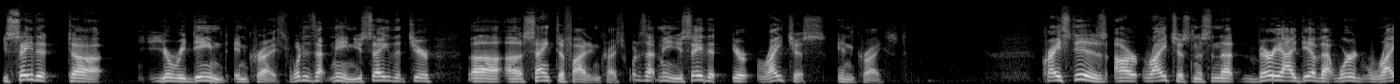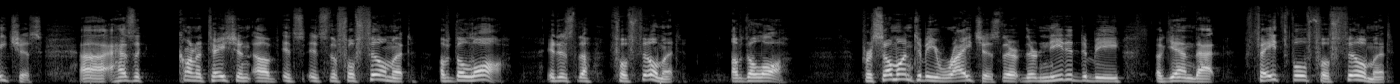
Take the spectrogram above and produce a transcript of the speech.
You say that uh, you're redeemed in Christ. What does that mean? You say that you're uh, uh, sanctified in Christ. What does that mean? You say that you're righteous in Christ. Christ is our righteousness, and that very idea of that word righteous uh, has a connotation of it's, it's the fulfillment of the law. It is the fulfillment of the law. For someone to be righteous, there, there needed to be, again, that faithful fulfillment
